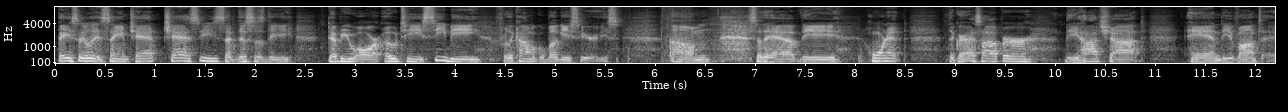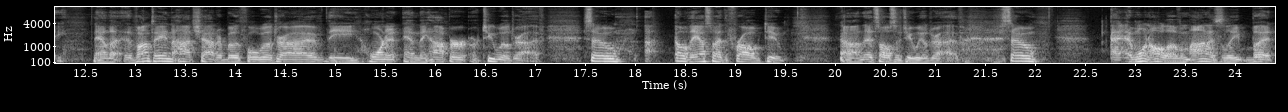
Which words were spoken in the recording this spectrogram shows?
Basically the same cha chassis, this is the WR-02CB for the Comical Buggy series. Um, so they have the Hornet, the Grasshopper, the Hotshot, and the Avante. Now the Avante and the Hotshot are both four-wheel drive. The Hornet and the Hopper are two-wheel drive. So, uh, oh, they also had the Frog too. Uh, that's also two-wheel drive. So I, I want all of them, honestly, but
